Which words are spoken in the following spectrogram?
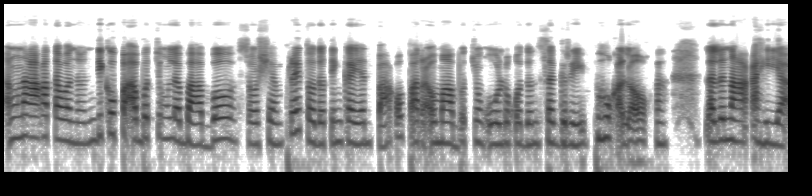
ang nakakatawa nun, hindi ko pa abot yung lababo. So, siyempre todo tingkayad pa ako para umabot yung ulo ko dun sa gripo, kaloka. Lalo nakakahiya.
